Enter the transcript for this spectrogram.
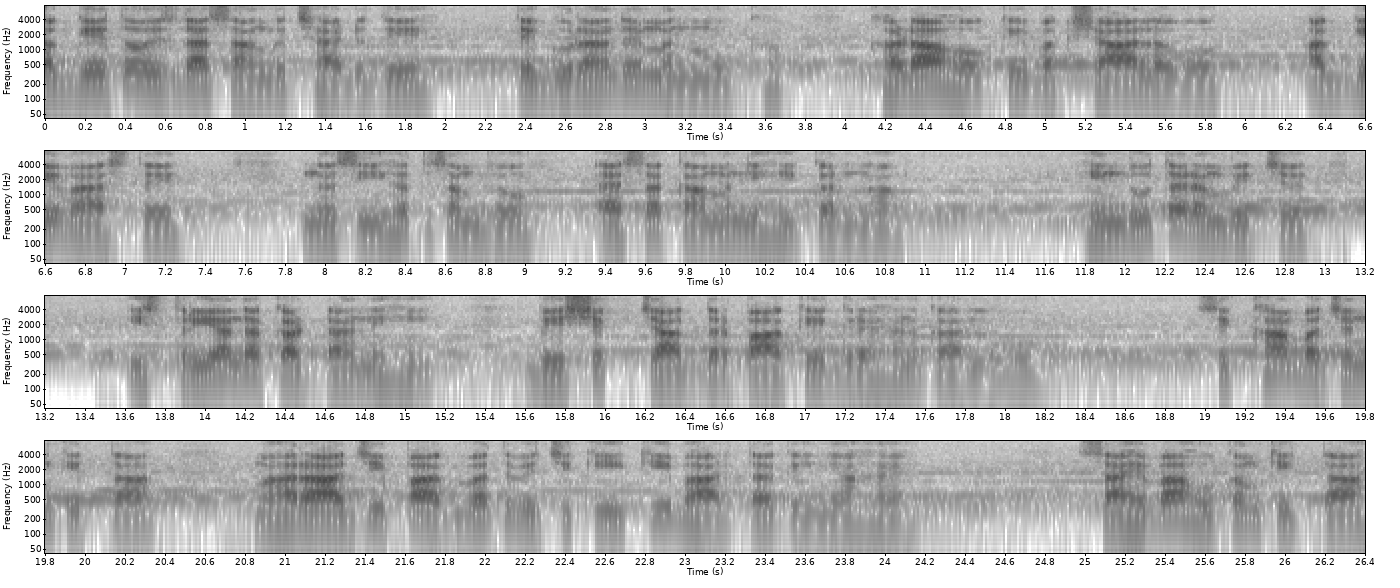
ਅੱਗੇ ਤੋਂ ਇਸ ਦਾ ਸੰਗ ਛੱਡ ਦੇ ਤੇ ਗੁਰਾਂ ਦੇ ਮਨਮੁਖ ਖੜਾ ਹੋ ਕੇ ਬਖਸ਼ਾ ਲਵੋ। ਅੱਗੇ ਵਾਸਤੇ ਨਸੀਹਤ ਸਮਝੋ, ਐਸਾ ਕੰਮ ਨਹੀਂ ਕਰਨਾ। ਹਿੰਦੂ ਧਰਮ ਵਿੱਚ ਇਸਤਰੀਆਂ ਦਾ ਘਾਟਾ ਨਹੀਂ, ਬੇਸ਼ੱਕ ਚਾਦਰ ਪਾ ਕੇ ਗ੍ਰਹਿਣ ਕਰ ਲਵੋ। ਸਿੱਖਾਂ ਬਚਨ ਕੀਤਾ, ਮਹਾਰਾਜ ਜੀ ਭਾਗਵਤ ਵਿੱਚ ਕੀ ਕੀ ਵਾਰਤਾ ਕਹੀਆਂ ਹੈ? ਸਾਹਿਬਾ ਹੁਕਮ ਕੀਤਾ,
